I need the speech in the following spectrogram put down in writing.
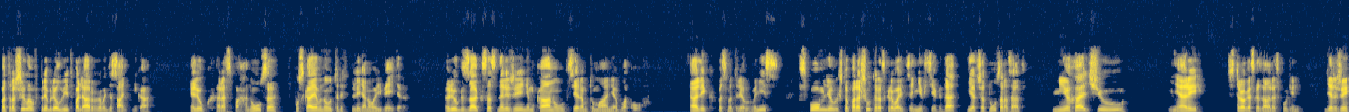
Потрошилов приобрел вид полярного десантника. Люк распахнулся, впуская внутрь ледяной ветер. Рюкзак со снаряжением канул в сером тумане облаков. Алик посмотрел вниз, вспомнил, что парашюты раскрываются не всегда, и отшатнулся назад. «Не хочу!» «Не ори!» — строго сказал Распутин. «Держи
